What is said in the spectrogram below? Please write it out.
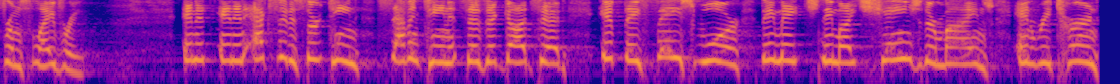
from slavery. And, it, and in Exodus 13, 17, it says that God said, if they face war, they, may, they might change their minds and return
